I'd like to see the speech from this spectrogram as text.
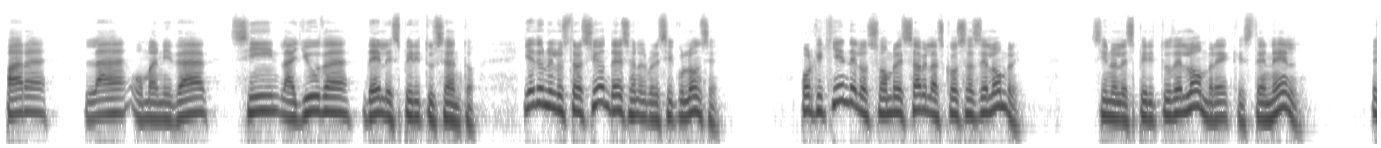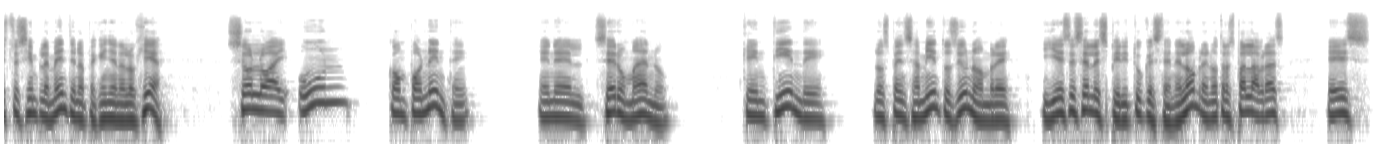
para la humanidad sin la ayuda del Espíritu Santo. Y hay una ilustración de eso en el versículo 11. Porque ¿quién de los hombres sabe las cosas del hombre? Sino el Espíritu del hombre que está en él. Esto es simplemente una pequeña analogía. Solo hay un componente en el ser humano que entiende los pensamientos de un hombre y ese es el espíritu que está en el hombre. En otras palabras, es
